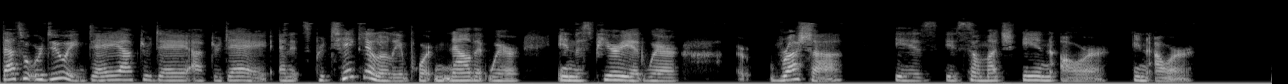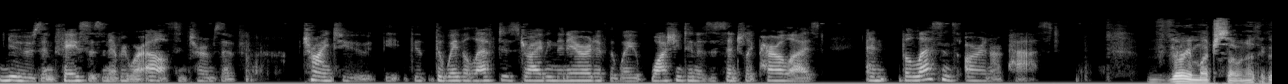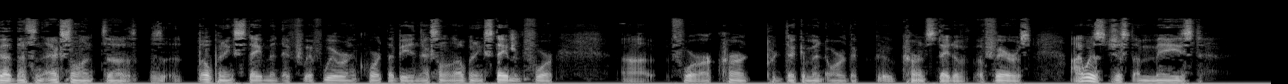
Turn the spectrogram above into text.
That's what we're doing day after day after day. And it's particularly important now that we're in this period where Russia is, is so much in our, in our news and faces and everywhere else in terms of trying to the, the, the way the left is driving the narrative, the way Washington is essentially paralyzed, and the lessons are in our past. Very much so, and I think that that's an excellent uh, opening statement. If if we were in court, that'd be an excellent opening statement for uh, for our current predicament or the current state of affairs. I was just amazed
